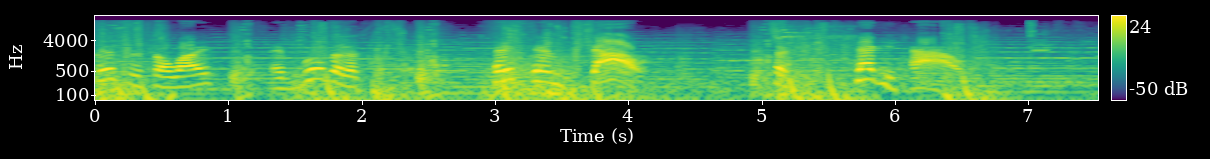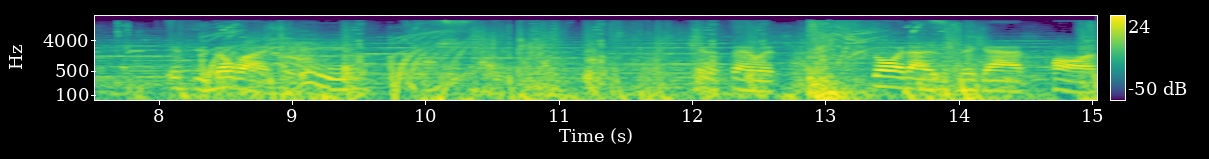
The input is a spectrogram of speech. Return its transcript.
business, alright? And we're gonna take him down to Shaggy Town. If you know what I mean. Get a sandwich. Throw it at his big ass paws.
